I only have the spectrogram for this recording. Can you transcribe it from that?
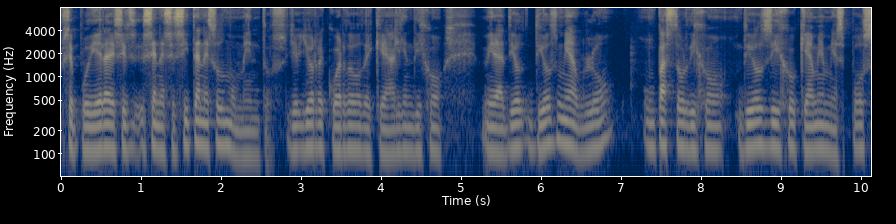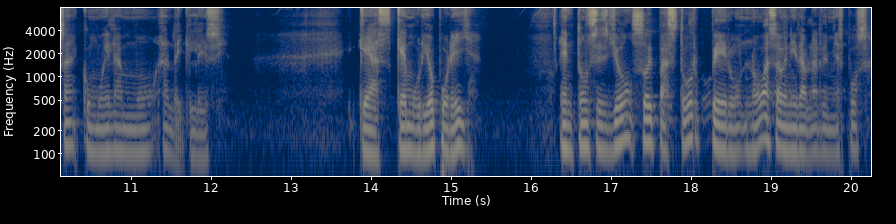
se pudiera decir, se necesitan esos momentos. Yo, recuerdo de que alguien dijo, mira, Dios, Dios me habló, un pastor dijo, Dios dijo que ame a mi esposa como él amó a la iglesia, que, que murió por ella. Entonces yo soy pastor, pero no vas a venir a hablar de mi esposa.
